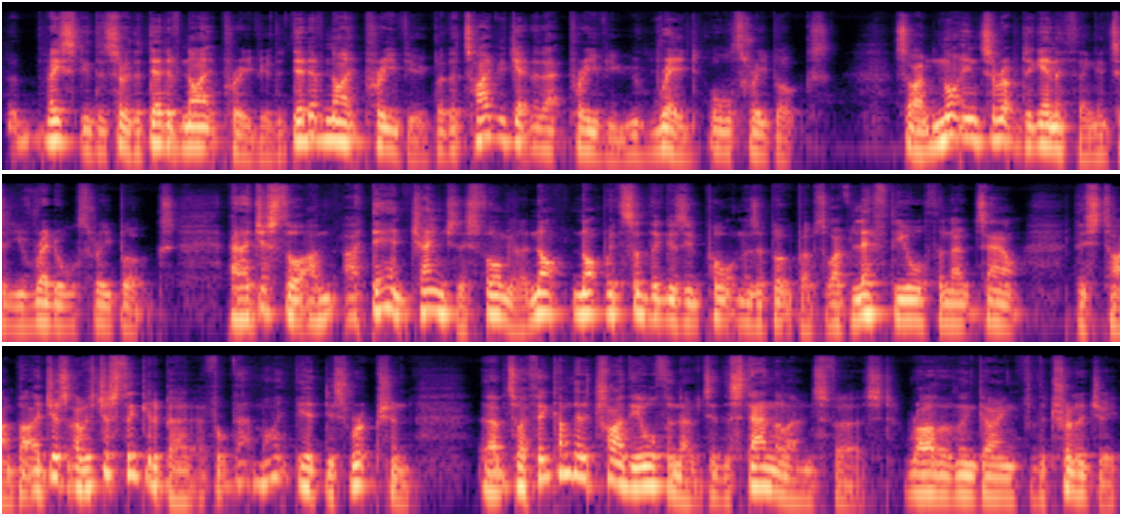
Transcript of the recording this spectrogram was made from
basically, the, sorry, the Dead of Night preview, the Dead of Night preview. By the time you get to that preview, you've read all three books. So I'm not interrupting anything until you've read all three books. And I just thought I'm, I daren't change this formula, not, not with something as important as a BookBub. So I've left the author notes out this time, but I just, I was just thinking about it. I thought that might be a disruption uh, so I think I'm going to try the author notes in the standalones first, rather than going for the trilogy,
